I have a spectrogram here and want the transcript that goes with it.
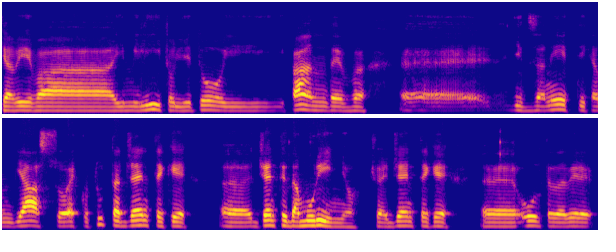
che aveva i Milito, gli Eto, i Pandev, eh, gli Zanetti, Cambiasso, ecco, tutta gente che, eh, gente da Murigno, cioè gente che eh, oltre ad avere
